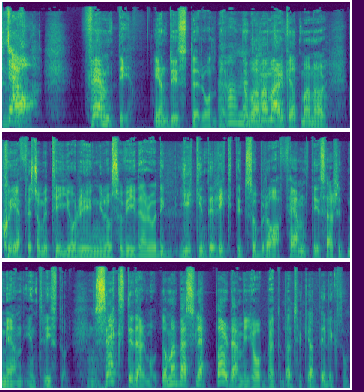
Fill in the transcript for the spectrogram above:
gänget. Ja. 50 är en dyster ålder. Aha, Då börjar man märka att man har chefer som är 10 år yngre och så vidare. Och det gick inte riktigt så bra. 50, särskilt män, är en trist ålder. 60 däremot, då har man börjat släppa det där med jobbet. Jag tycker att det är liksom,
